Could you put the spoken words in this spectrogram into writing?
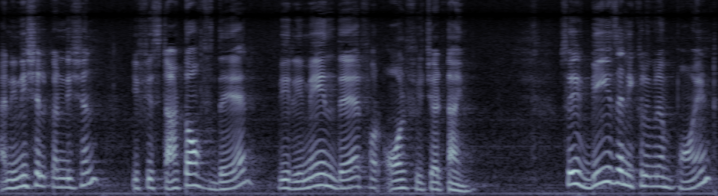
an initial condition if we start off there we remain there for all future time. So, if B is an equilibrium point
